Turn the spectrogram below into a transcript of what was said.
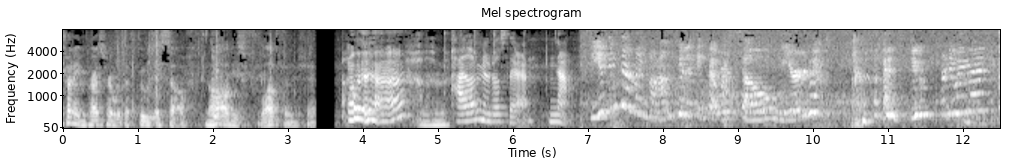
trying to impress her with the food itself, not all these fluff and shit. Oh yeah? Mm-hmm. Pile of noodles there. Now. Do you think that my mom's gonna think that we're so weird and stupid for doing this?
